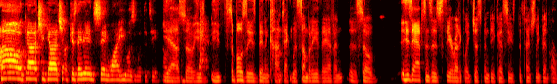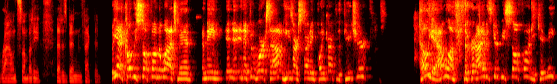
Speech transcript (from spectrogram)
Oh, gotcha, gotcha. Because they didn't say why he wasn't with the team. Okay. Yeah, so he he supposedly has been in contact with somebody. They haven't. Uh, so his absence has theoretically just been because he's potentially been around somebody that has been infected. But yeah, Coby's so fun to watch, man. I mean, and, and if it works out and he's our starting point guard for the future, hell yeah, I'm along for the ride. It's going to be so fun. You kidding me?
